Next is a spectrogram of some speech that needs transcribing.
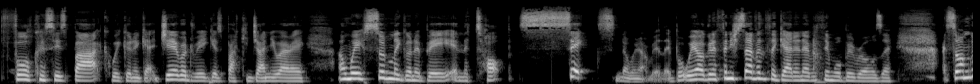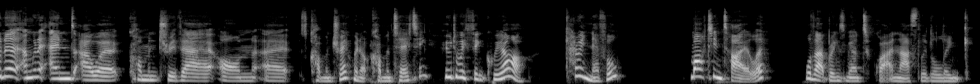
focus is back. We're going to get Jay Rodriguez back in January, and we're suddenly going to be in the top six. No, we're not really, but we are going to finish seventh again, and everything will be rosy. So I'm gonna I'm gonna end our commentary there on uh, commentary. We're not commentating. Who do we think we are? Gary Neville, Martin Tyler. Well, that brings me on to quite a nice little link.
